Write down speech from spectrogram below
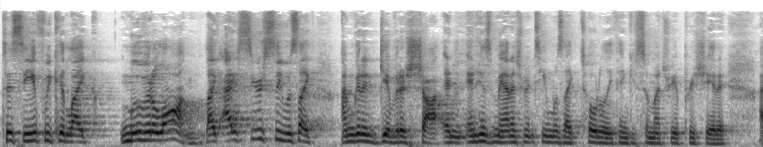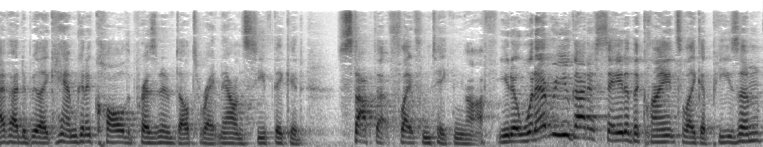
to see if we could like move it along. Like, I seriously was like, I'm gonna give it a shot. And and his management team was like, totally, thank you so much, we appreciate it. I've had to be like, hey, I'm gonna call the president of Delta right now and see if they could stop that flight from taking off. You know, whatever you got to say to the client to like appease them,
